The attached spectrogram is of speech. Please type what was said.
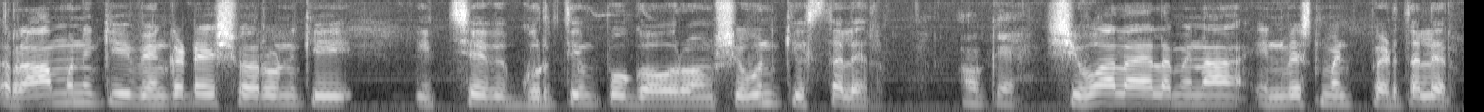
రామునికి వెంకటేశ్వరునికి ఇచ్చే గుర్తింపు గౌరవం శివునికి ఇస్తలేరు. ఓకే. శివాలయాల మీద ఇన్వెస్ట్మెంట్ పెడతలేరు.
